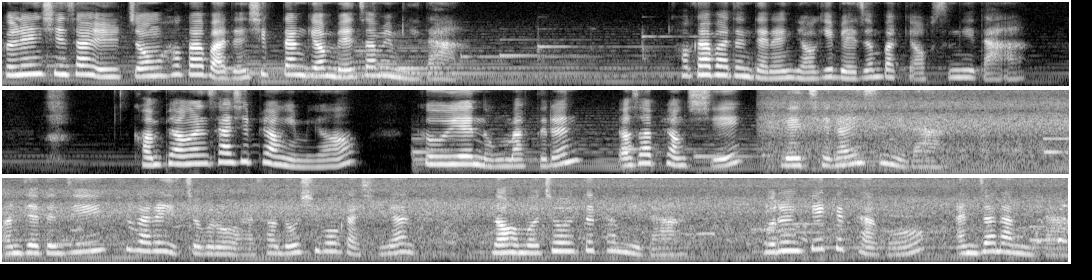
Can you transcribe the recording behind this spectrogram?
근린시설 1종 허가받은 식당 겸 매점입니다. 허가받은 데는 여기 매점밖에 없습니다. 건평은 40평이며 그 위에 농막들은 6평씩 4채가 있습니다. 언제든지 휴가를 이쪽으로 와서 노시고 가시면 너무 좋을 듯 합니다. 물은 깨끗하고 안전합니다.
